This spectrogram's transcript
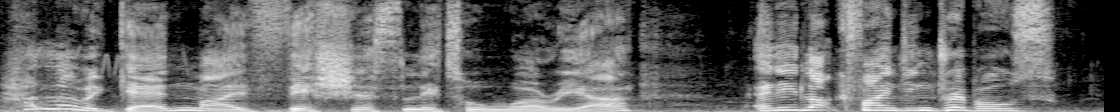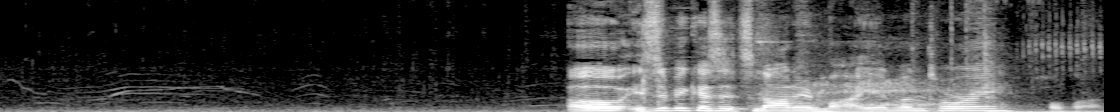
Hello again, my vicious little warrior. Any luck finding dribbles? Oh, is it because it's not in my inventory? Hold on.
